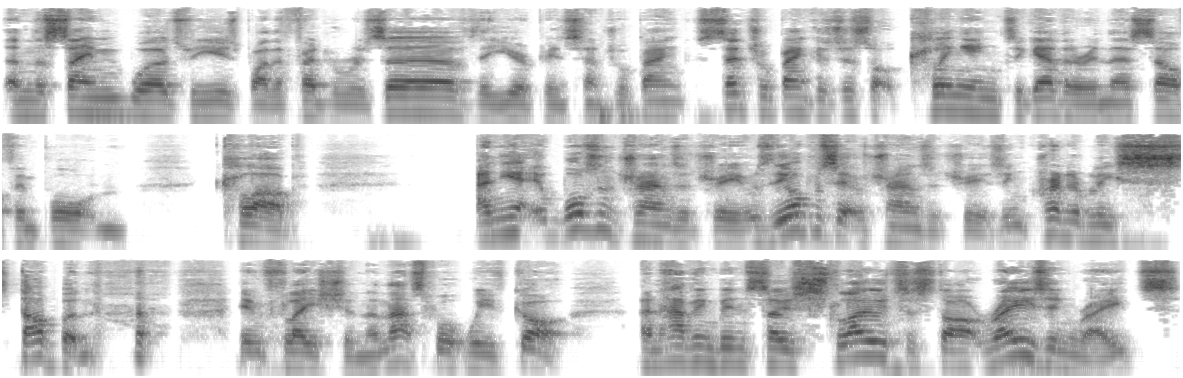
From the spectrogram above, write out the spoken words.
And the same words were used by the Federal Reserve, the European Central Bank. Central bankers just sort of clinging together in their self important club. And yet it wasn't transitory. It was the opposite of transitory. It's incredibly stubborn inflation. And that's what we've got. And having been so slow to start raising rates,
